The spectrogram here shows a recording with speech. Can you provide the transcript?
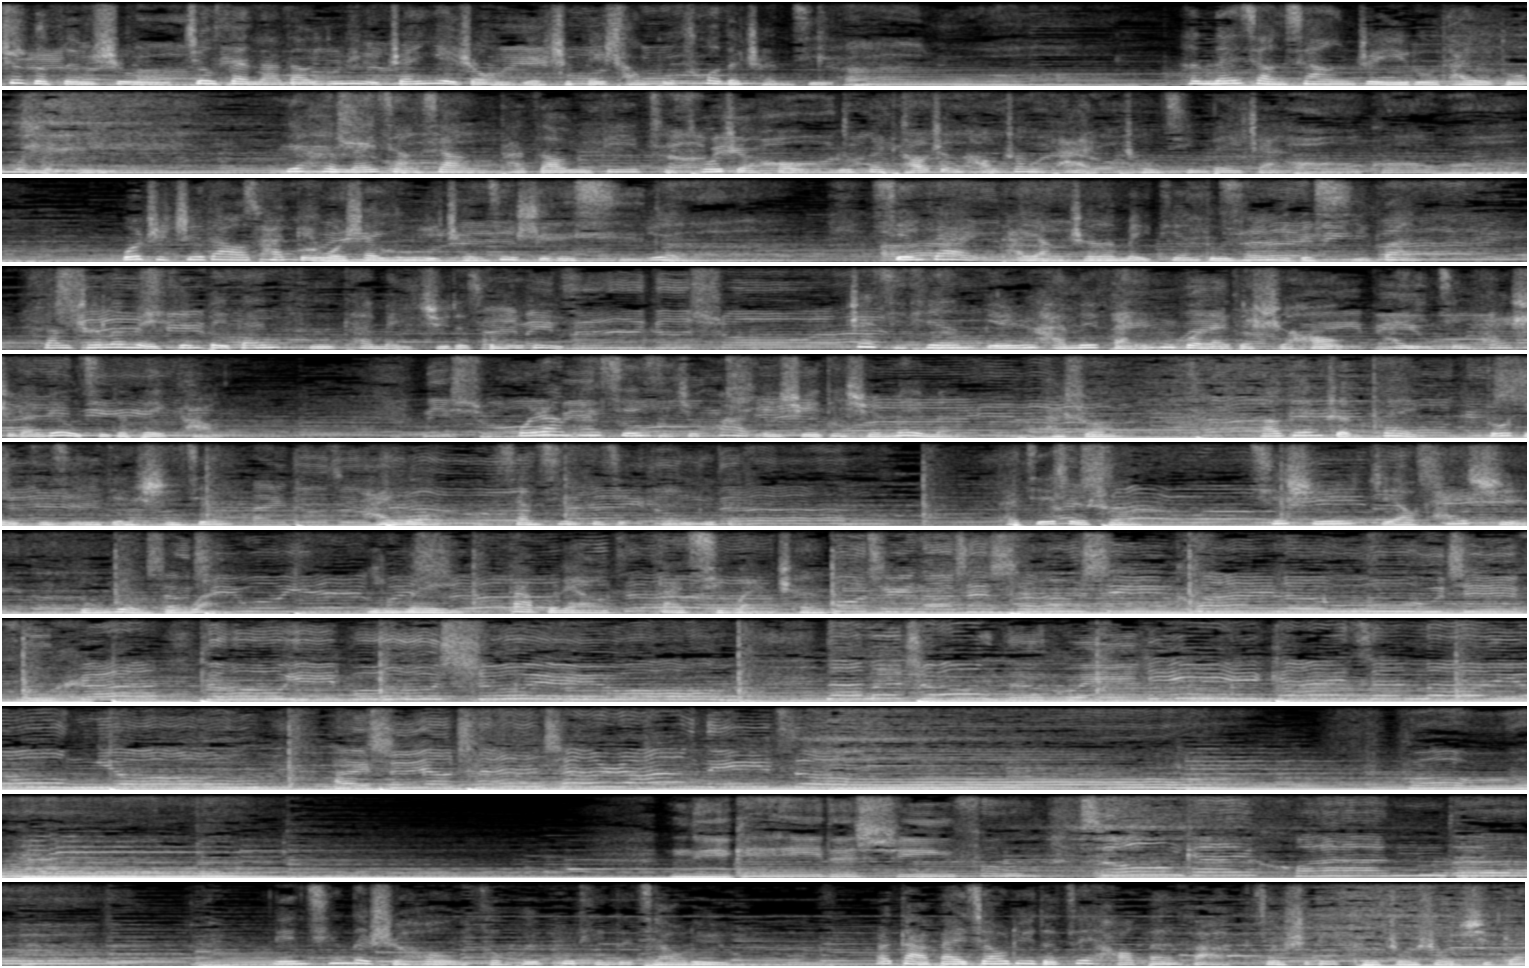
这个分数就算拿到英语专业中也是非常不错的成绩。很难想象这一路他有多么努力，也很难想象他遭遇第一次挫折后如何调整好状态，重新备战。我只知道他给我晒英语成绩时的喜悦。现在他养成了每天读英语的习惯，养成了每天背单词、看美剧的规律。这几天别人还没反应过来的时候，他已经开始了六级的备考。我让他写几句话给学弟学妹们。他说：“早点准备，多给自己一点时间，还有相信自己可以的。”他接着说：“其实只要开始，永远不晚，因为大不了大器晚成。”些符合都已不属于我那么重的回忆该怎么拥有？还是要逞强让你走？喔哦你给的幸福总该还的。年轻的时候总会不停的焦虑而打败焦虑的最好办法就是立刻着手去干，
